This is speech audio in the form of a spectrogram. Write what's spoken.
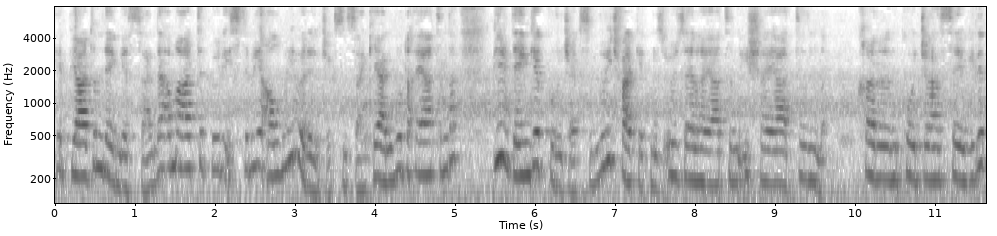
hep yardım dengesi sende ama artık böyle istemeyi almayı öğreneceksin sanki. Yani burada hayatında bir denge kuracaksın. Bu hiç fark etmez. Özel hayatın, iş hayatın, karın, kocan, sevgilin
